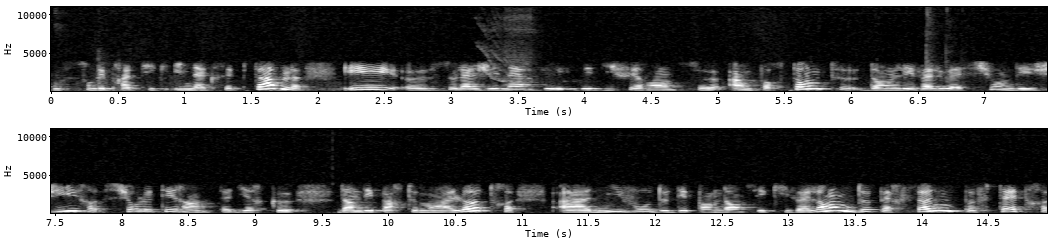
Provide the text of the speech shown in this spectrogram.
Ce sont des pratiques inacceptables et cela génère des, des différences importantes dans l'évaluation des GIR sur le terrain. C'est-à-dire que d'un département à l'autre, à niveau de dépendance équivalent, deux personnes peuvent être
